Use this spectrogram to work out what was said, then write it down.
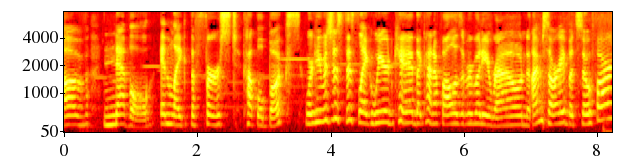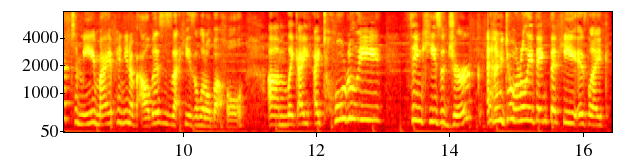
of Neville in like the first couple books where he was just this like weird kid that kind of follows everybody around. I'm sorry, but so far to me, my opinion of Albus is that he's a little butthole. Um, like I, I totally think he's a jerk and I totally think that he is like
